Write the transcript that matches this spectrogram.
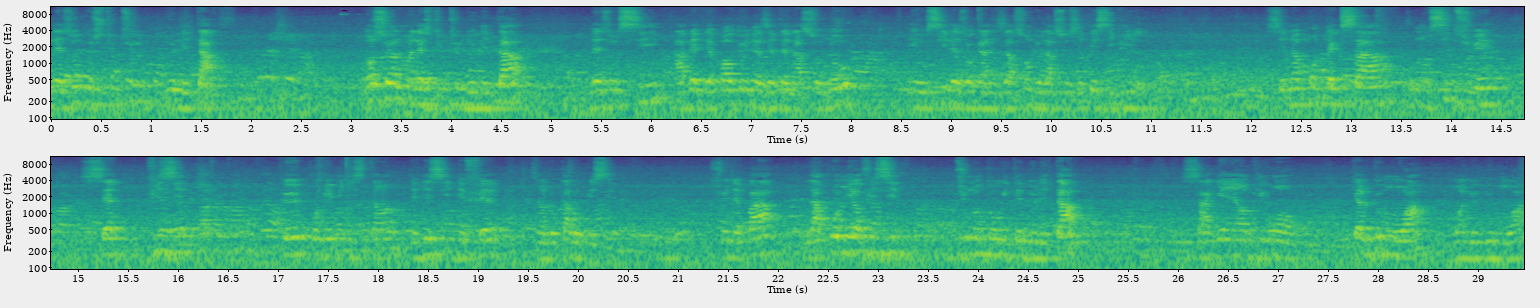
les autres structures de l'État. Non seulement les structures de l'État, mais aussi avec des partenaires internationaux et aussi les organisations de la société civile. C'est dans le contexte ça pour nous situer cette visite que le Premier ministre a décidé de faire dans le local OPC. Ce n'est pas la première visite d'une autorité de l'État. Ça a gagné environ quelques mois, moins de deux mois.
